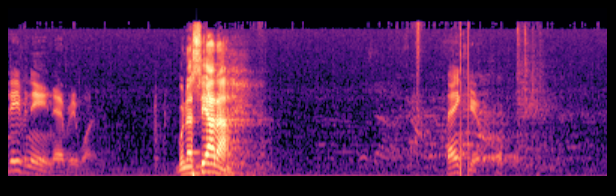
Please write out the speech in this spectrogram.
Good evening, everyone. Bună seara! Thank you.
